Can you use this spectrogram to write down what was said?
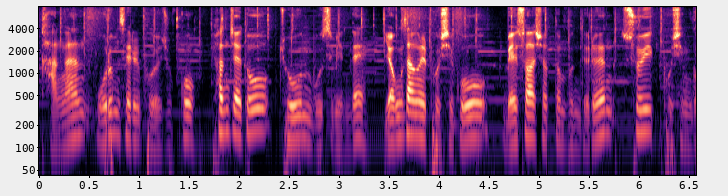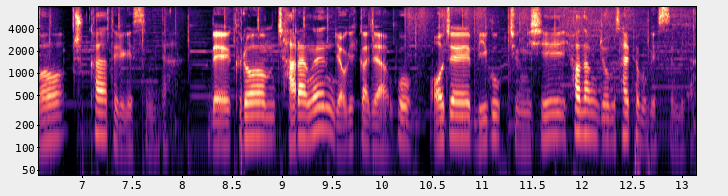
강한 오름세를 보여줬고 현재도 좋은 모습인데 영상을 보시고 매수하셨던 분들은 수익 보신 거 축하드리겠습니다. 네, 그럼 자랑은 여기까지 하고 어제 미국 증시 현황 좀 살펴보겠습니다.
